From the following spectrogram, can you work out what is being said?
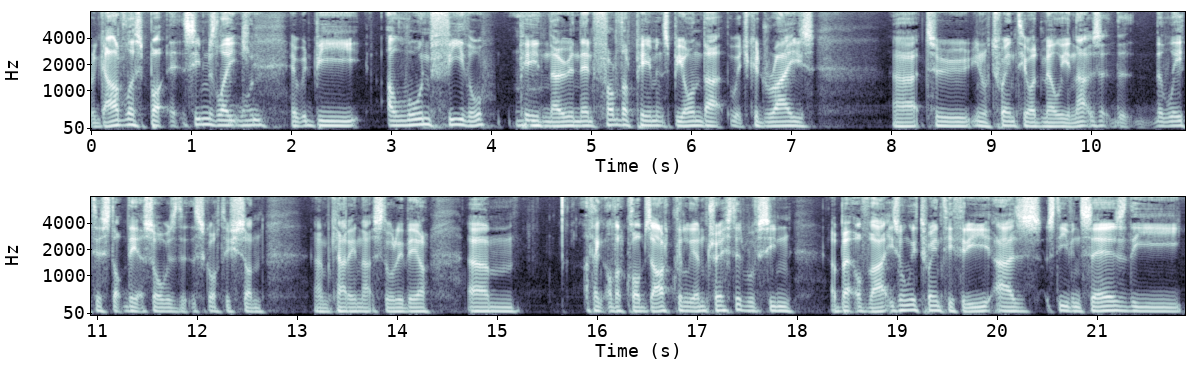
regardless, but it seems like Loan. it would be a loan fee though paid now, and then further payments beyond that, which could rise uh, to you know twenty odd million. That was the, the latest update I saw was that the Scottish Sun um, carrying that story there. Um, I think other clubs are clearly interested. We've seen a bit of that. He's only twenty three, as Stephen says. The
